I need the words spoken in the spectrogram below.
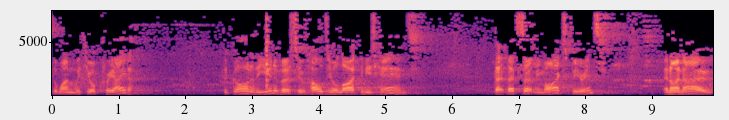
the one with your Creator the God of the universe who holds your life in his hands. That, that's certainly my experience. And I know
